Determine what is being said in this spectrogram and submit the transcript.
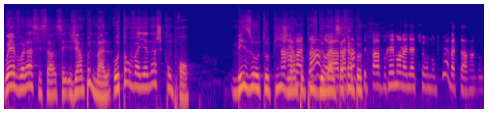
Ouais, voilà, c'est ça. C'est- J'ai un peu de mal. Autant Vaiana, je comprends. Mais Zootopie, j'ai un peu plus de mal. euh, Ça fait un peu... C'est pas vraiment la nature non plus, Avatar. hein, donc,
